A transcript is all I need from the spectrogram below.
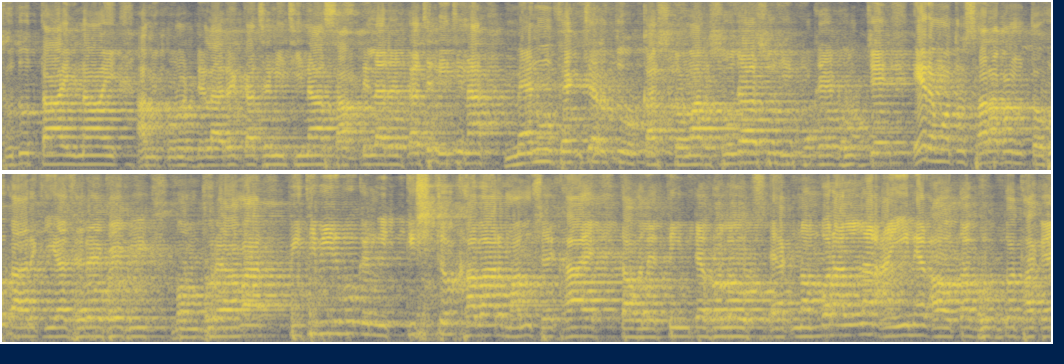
শুধু তাই নয়, আমি কোনো ডিলারের কাছে নিচ্ছি না, সাব ডিলারের কাছে নিচ্ছি না। ম্যানুফ্যাকচার তো কাস্টমার সোজাসুজি মুখে ঢুকছে। এর মতো সারাবান্ত আর কি আছে রে বেবি? বন্ধুরা আমার, পৃথিবীর বুকে নিকৃষ্ট খাবার মানুষে খায়, তাহলে তিনটে হলো, এক নম্বর আল্লাহর আইনের আওতাভুক্ত থাকে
